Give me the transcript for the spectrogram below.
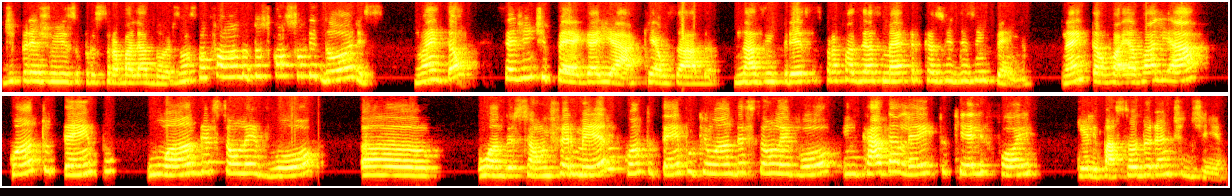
de prejuízo para os trabalhadores, nós estamos falando dos consumidores, não é? Então, se a gente pega a IA, que é usada nas empresas para fazer as métricas de desempenho, né? Então, vai avaliar quanto tempo o Anderson levou, uh, o Anderson é um enfermeiro, quanto tempo que o Anderson levou em cada leito que ele foi, que ele passou durante o dia.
